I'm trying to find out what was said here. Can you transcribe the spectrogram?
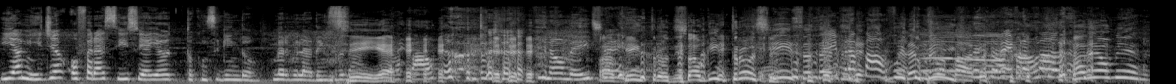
E a mídia oferece isso, e aí eu tô conseguindo mergulhar dentro da, Sim, é. da pauta. Finalmente. Alguém trouxe. Alguém trouxe. Isso. Vem pra pauta. Muito bem. Vem pra pauta. Valeu mesmo.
